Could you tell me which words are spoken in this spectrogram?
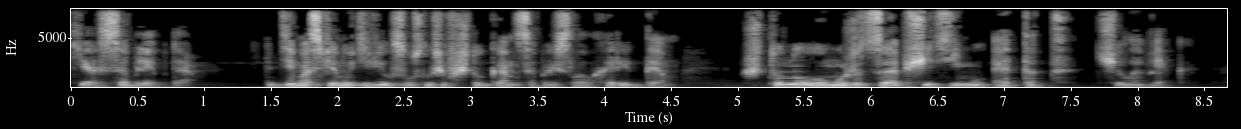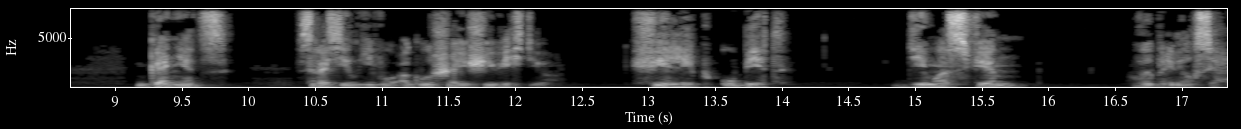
Керсаблепта. Демосфен удивился, услышав, что Ганса прислал Харидем. Что нового может сообщить ему этот человек? Гонец сразил его оглушающей вестью. Филипп убит. Демосфен выпрямился.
